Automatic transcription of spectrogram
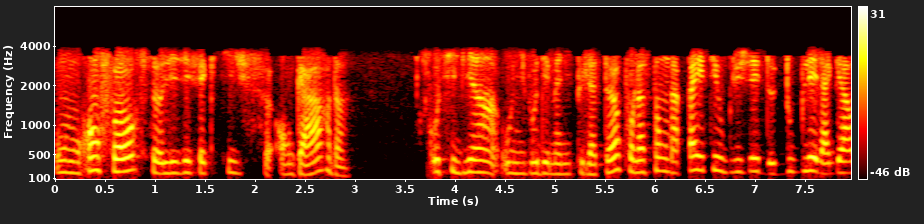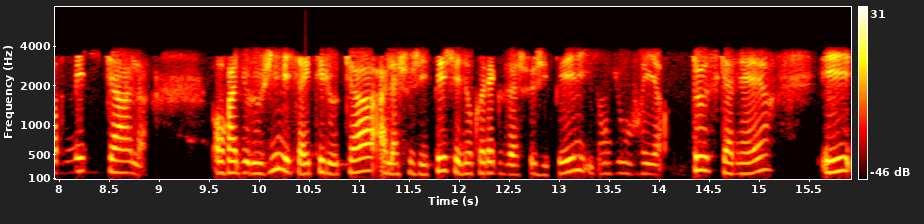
on renforce les effectifs en garde, aussi bien au niveau des manipulateurs. Pour l'instant, on n'a pas été obligé de doubler la garde médicale en radiologie, mais ça a été le cas à l'HEGP, chez nos collègues de l'HEGP. Ils ont dû ouvrir deux scanners et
